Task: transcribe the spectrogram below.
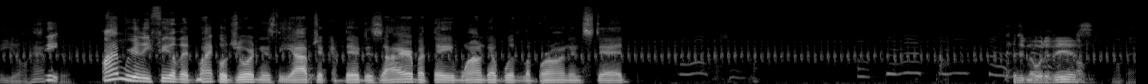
You don't have See, to. I really feel that Michael Jordan is the object of their desire, but they wound up with LeBron instead. Because you know what it is? Oh, is? my bad.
